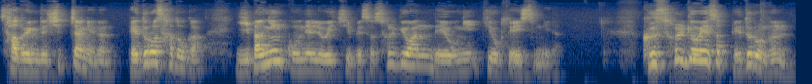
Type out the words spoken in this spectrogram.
사도행전 10장에는 베드로 사도가 이방인 고넬료의 집에서 설교하는 내용이 기록되어 있습니다. 그 설교에서 베드로는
